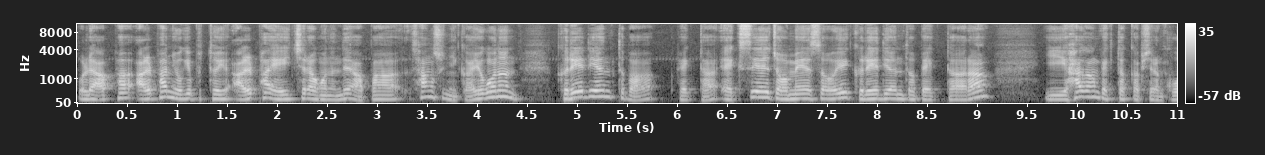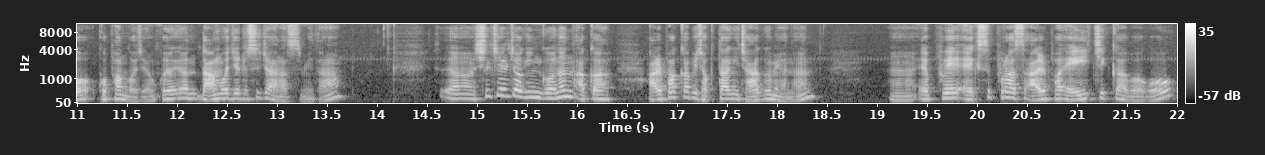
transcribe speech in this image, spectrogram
원래 알파, 알파는 여기 붙어 알파 h라고 하는데 알파 상수니까 요거는 그레디언트 바 벡터 x의 점에서의 그레디언트 벡터랑 이 하강 벡터 값이랑 고- 곱한 거죠. 그 나머지를 쓰지 않았습니다. 어, 실질적인 거는 아까 알파 값이 적당히 작으면은 어, f의 x 플러스 알파 h 값하고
